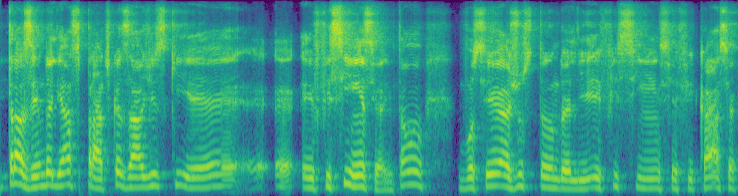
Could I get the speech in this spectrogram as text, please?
trazendo ali as práticas ágeis que é, é, é, eficiência. Então, você ajustando ali eficiência, eficácia,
